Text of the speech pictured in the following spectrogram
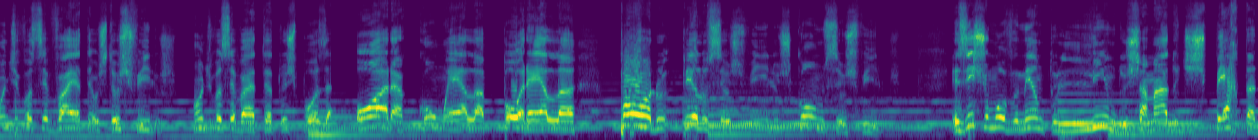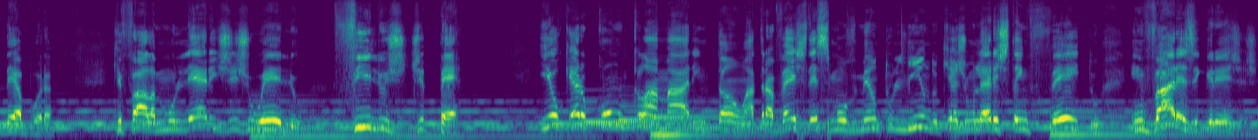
onde você vai até os teus filhos, onde você vai até a tua esposa, ora com ela, por ela, por, pelos seus filhos, com os seus filhos. Existe um movimento lindo chamado Desperta Débora, que fala mulheres de joelho, filhos de pé. E eu quero conclamar, então, através desse movimento lindo que as mulheres têm feito em várias igrejas,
